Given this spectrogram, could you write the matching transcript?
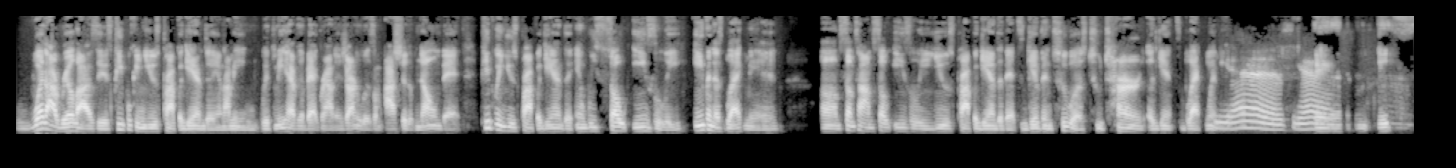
what I realize is people can use propaganda. And I mean, with me having a background in journalism, I should have known that people can use propaganda and we so easily, even as black men, um, sometimes so easily use propaganda that's given to us to turn against black women. Yes, yes. And it's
